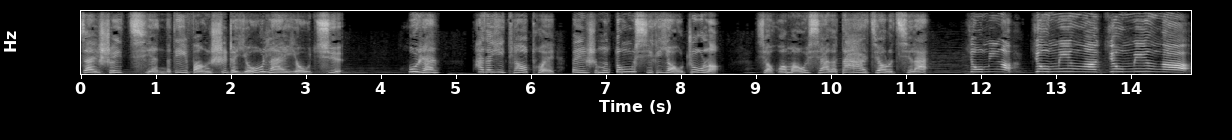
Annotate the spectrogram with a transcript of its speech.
在水浅的地方试着游来游去。忽然，他的一条腿被什么东西给咬住了，小黄毛吓得大叫了起来：“救命啊！救命啊！救命啊！”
